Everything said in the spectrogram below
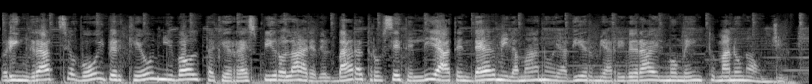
Ringrazio voi perché ogni volta che respiro l'aria del baratro siete lì a tendermi la mano e a dirmi arriverà il momento ma non oggi.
